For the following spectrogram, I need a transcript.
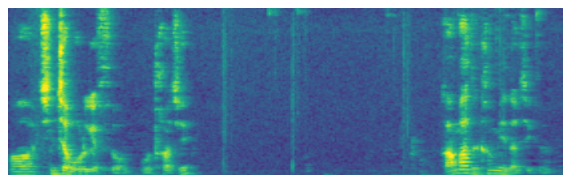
아 진짜 모르겠어. 어떡하지? 까마득합니다 지금.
